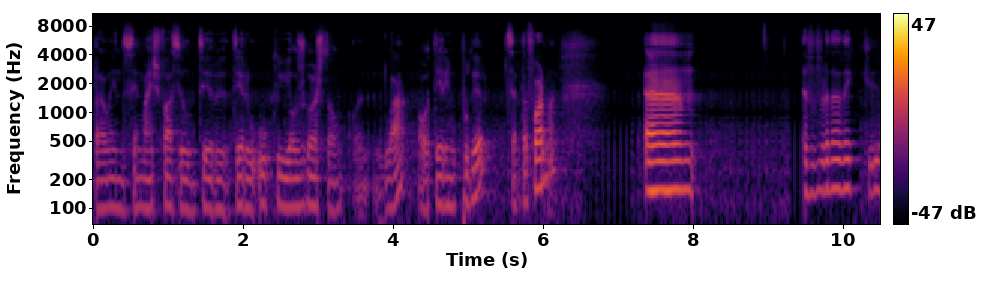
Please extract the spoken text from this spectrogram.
para além de ser mais fácil ter, ter o que eles gostam lá, ou terem o poder, de certa forma. ah, a verdade é que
